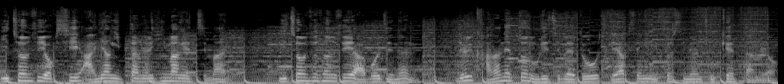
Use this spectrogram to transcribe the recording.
이천수 역시 안양 입단을 희망했지만 이천수 선수의 아버지는 늘 가난했던 우리 집에도 대학생이 있었으면 좋겠다며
